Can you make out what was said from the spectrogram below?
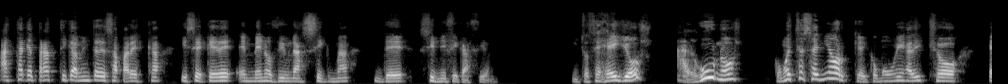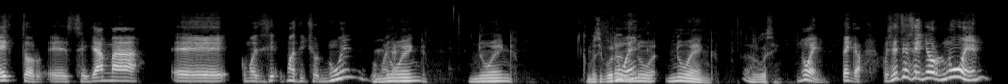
hasta que prácticamente desaparezca y se quede en menos de una sigma de significación. Entonces ellos, algunos, como este señor, que como bien ha dicho Héctor, eh, se llama, eh, ¿cómo, has dicho? ¿Nuen? Nuen, Nuen, como si fuera Nuen, algo así. Nuen, venga, pues este señor Nuen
